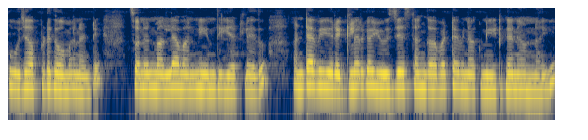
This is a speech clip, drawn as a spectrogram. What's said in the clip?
పూజ అప్పుడే తోమానండి. సో నేను మళ్ళీ అవన్నీ ఏం తీయట్లేదు. అంటే అవి రెగ్యులర్గా యూజ్ చేస్తాం కాబట్టి అవి నాకు నీట్గానే ఉన్నాయి.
